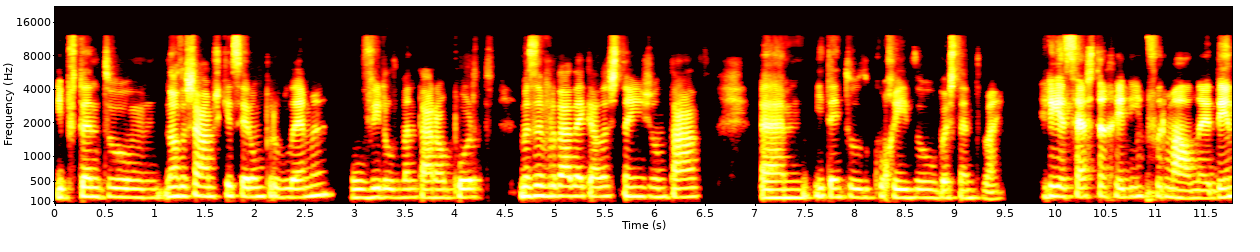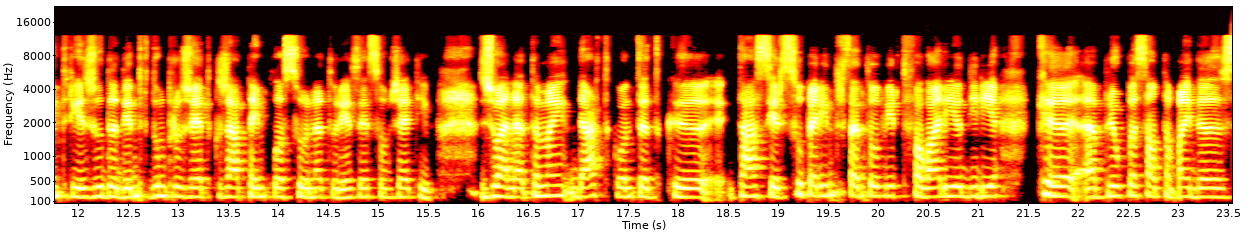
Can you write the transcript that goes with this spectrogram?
e portanto nós achávamos que ia ser um problema o vir levantar ao Porto, mas a verdade é que elas têm juntado um, e tem tudo corrido bastante bem. Cria-se esta rede informal, né? dentro e ajuda dentro de um projeto que já tem pela sua natureza esse objetivo. Joana, também dar-te conta de que está a ser super interessante ouvir-te falar e eu diria que a preocupação também das,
